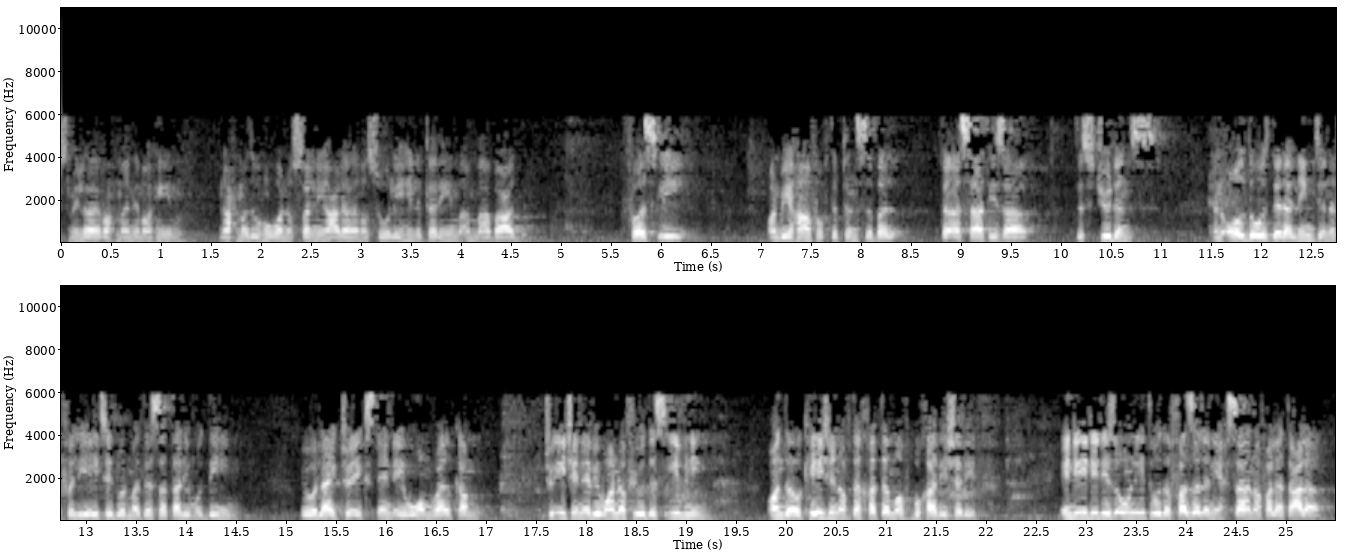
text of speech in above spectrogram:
بسم الله الرحمن الرحيم نحمده ونصلي على رسوله الكريم أما بعد Firstly, on behalf of the principal, the asatiza, the students, and all those that are linked and affiliated with Madrasa Talimuddin, we would like to extend a warm welcome to each and every one of you this evening on the occasion of the Khatam of Bukhari Sharif. Indeed, it is only through the fazl and ihsan of Allah Ta'ala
